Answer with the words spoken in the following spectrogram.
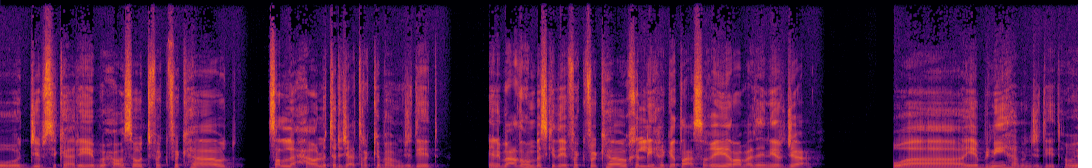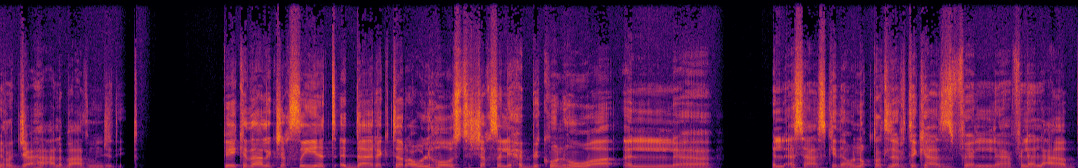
وتجيب سكاريب وحوسة وتفكفكها وتصلحها ولا ترجع تركبها من جديد. يعني بعضهم بس كذا يفكفكها ويخليها قطع صغيرة بعدين يرجع. ويبنيها من جديد أو يرجعها على بعض من جديد. في كذلك شخصية ال director أو ال host الشخص اللي يحب يكون هو الأساس كذا ونقطة الارتكاز في في الألعاب.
